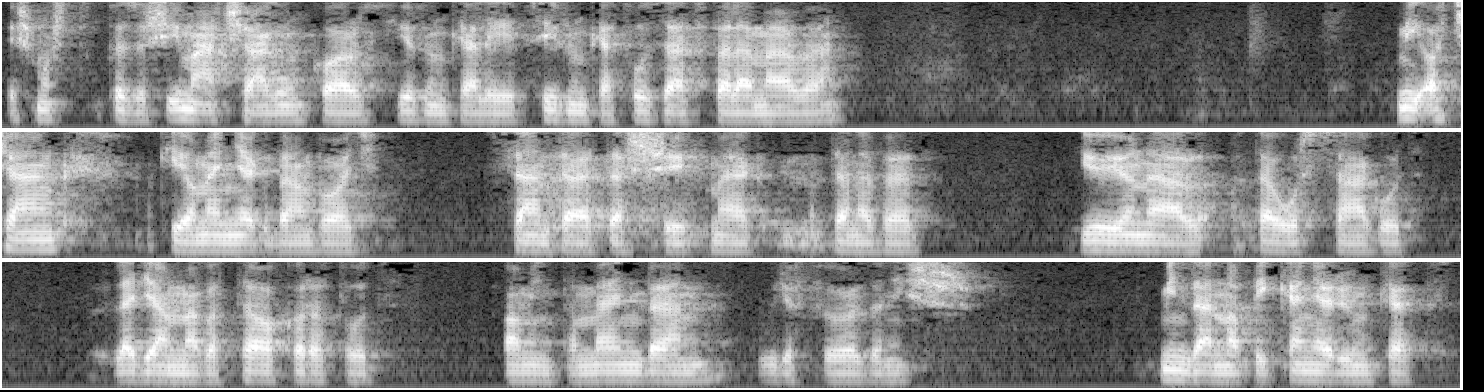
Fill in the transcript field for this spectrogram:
és most közös imádságunkkal jövünk elé, szívünket hozzád felemelve. Mi, atyánk, aki a mennyekben vagy, szenteltessék meg a te neved, jöjjön el a te országod, legyen meg a te akaratod, amint a mennyben, úgy a földön is. Minden napi kenyerünket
